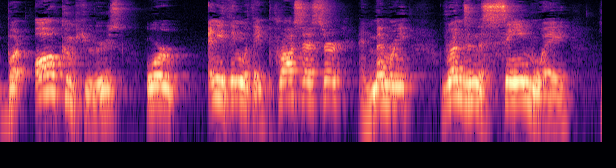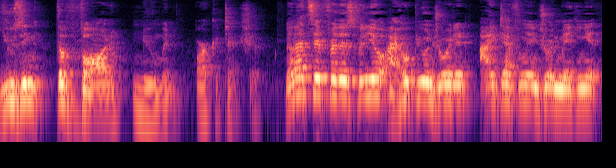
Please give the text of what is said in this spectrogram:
But all computers, or anything with a processor and memory, runs in the same way using the von Neumann architecture. Now that's it for this video. I hope you enjoyed it. I definitely enjoyed making it,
